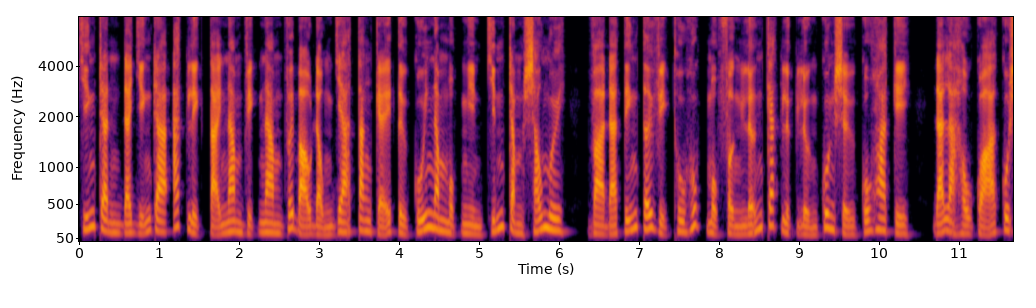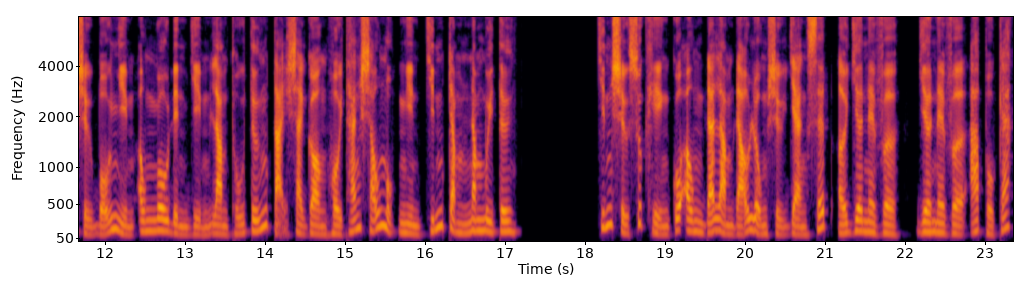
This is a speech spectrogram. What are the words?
Chiến tranh đã diễn ra ác liệt tại Nam Việt Nam với bạo động gia tăng kể từ cuối năm 1960 và đã tiến tới việc thu hút một phần lớn các lực lượng quân sự của Hoa Kỳ, đã là hậu quả của sự bổ nhiệm ông Ngô Đình Diệm làm thủ tướng tại Sài Gòn hồi tháng 6 1954. Chính sự xuất hiện của ông đã làm đảo lộn sự dàn xếp ở Geneva, Geneva Apocat.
